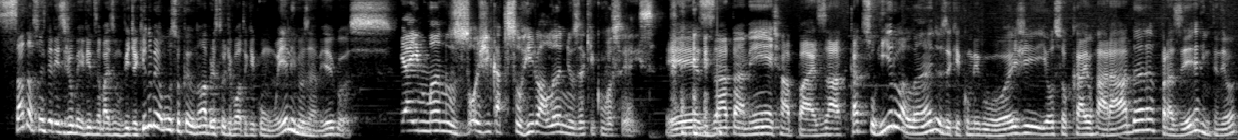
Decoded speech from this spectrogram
Saudações delícias, sejam bem-vindos a mais um vídeo aqui no meu Lúcio Caio Nobre. Estou de volta aqui com ele, meus amigos. E aí, manos, hoje Katsuhiro Alanios aqui com vocês. Exatamente, rapaz. A Katsuhiro Alanios aqui comigo hoje e eu sou Caio Harada, prazer, entendeu?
